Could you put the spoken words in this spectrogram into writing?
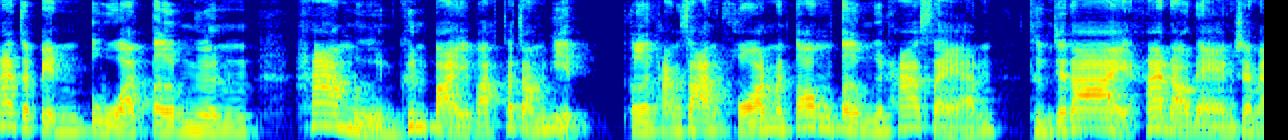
น่าจะเป็นตัวเติมเงินห้าหมื่นขึ้นไปปะถ้าจำไม่ผิด เออ ถังซานคอนมันต้องเติมเงินห้าแสนถึงจะได้ห้าดาวแดงใช่ไหม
